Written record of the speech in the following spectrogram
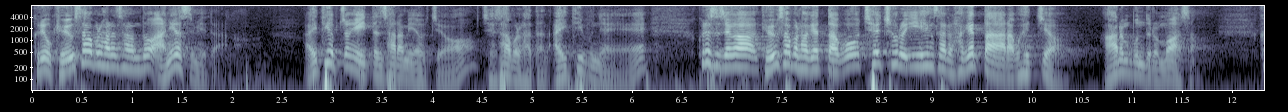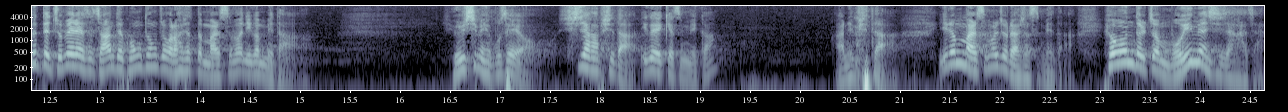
그리고 교육 사업을 하는 사람도 아니었습니다. IT 업종에 있던 사람이었죠. 제 사업을 하던 IT 분야에. 그래서 제가 교육 사업을 하겠다고 최초로 이 행사를 하겠다라고 했죠. 아는 분들을 모아서. 그때 주변에서 저한테 공통적으로 하셨던 말씀은 이겁니다. 열심히 해보세요. 시작합시다. 이거였겠습니까? 아닙니다. 이런 말씀을 주로 하셨습니다. 회원들 좀 모이면 시작하자.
